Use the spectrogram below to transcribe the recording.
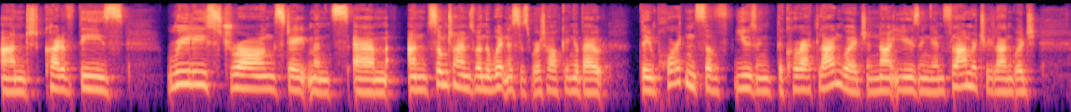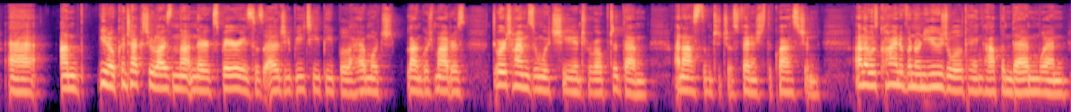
and kind of these really strong statements. Um, and sometimes when the witnesses were talking about the importance of using the correct language and not using inflammatory language, uh, and you know contextualizing that in their experience as LGBT people, how much language matters. There were times in which she interrupted them and asked them to just finish the question, and there was kind of an unusual thing happened then when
